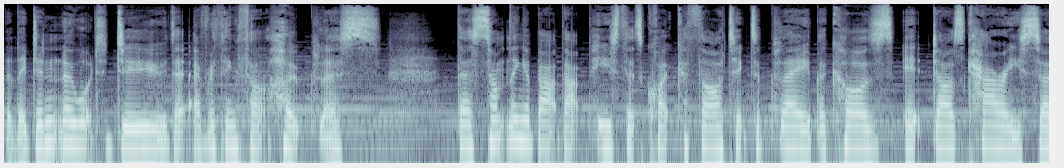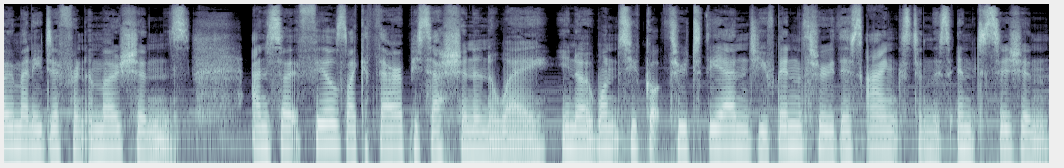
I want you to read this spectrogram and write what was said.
that they didn't know what to do, that everything felt hopeless. There's something about that piece that's quite cathartic to play because it does carry so many different emotions. And so it feels like a therapy session in a way. You know, once you've got through to the end, you've been through this angst and this indecision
